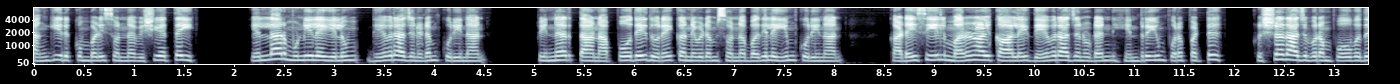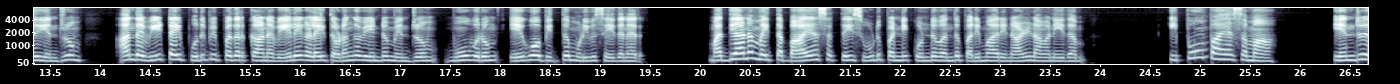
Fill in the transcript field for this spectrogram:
தங்கியிருக்கும்படி சொன்ன விஷயத்தை எல்லார் முன்னிலையிலும் தேவராஜனிடம் கூறினான். பின்னர் தான் அப்போதே துரைக்கண்ணுவிடம் சொன்ன பதிலையும் கூறினான். கடைசியில் மறுநாள் காலை தேவராஜனுடன் ஹென்றியும் புறப்பட்டு கிருஷ்ணராஜபுரம் போவது என்றும் அந்த வீட்டை புதுப்பிப்பதற்கான வேலைகளை தொடங்க வேண்டும் என்றும் மூவரும் ஏகோபித்து முடிவு செய்தனர். மத்தியானம் வைத்த பாயாசத்தை சூடு பண்ணி கொண்டு வந்து பரிமாறினாள் நவநீதம். இப்பவும் பாயாசமா என்று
